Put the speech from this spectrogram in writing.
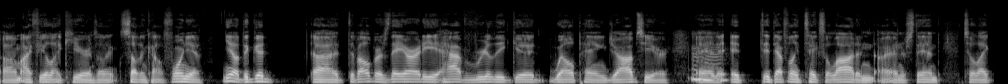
um, i feel like here in southern, southern california you know the good uh, developers they already have really good well-paying jobs here mm-hmm. and it, it definitely takes a lot and i understand to like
